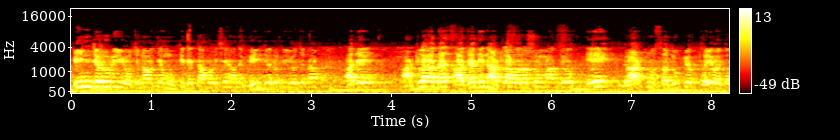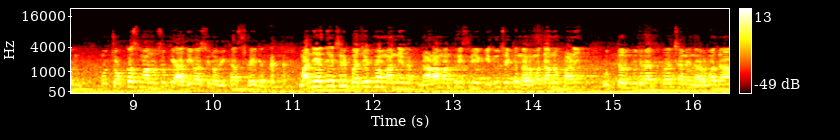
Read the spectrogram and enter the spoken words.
બિનજરૂરી યોજનાઓ ત્યાં મૂકી દેતા હોય છે અને બિનજરૂરી યોજના આજે આટલા આઝાદીના આટલા વર્ષોમાં જો એ ગ્રાન્ટનો સદુપયોગ થયો હોય તો હું ચોક્કસ માનું છું કે આદિવાસીનો વિકાસ થઈ જશે. માન્ય અધ્યક્ષશ્રી બજેટમાં માન્ય નાણામંત્રીશ્રીએ કીધું છે કે નર્મદાનું પાણી ઉત્તર ગુજરાત, કચ્છ અને નર્મદા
